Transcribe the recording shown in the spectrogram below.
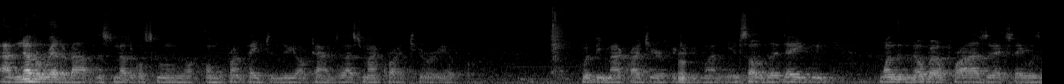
I've never read about this medical school on the- front page of the New York Times. That's my criteria for, would be my criteria for giving money. And so the day we won the Nobel Prize, the next day was,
